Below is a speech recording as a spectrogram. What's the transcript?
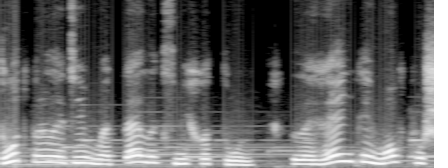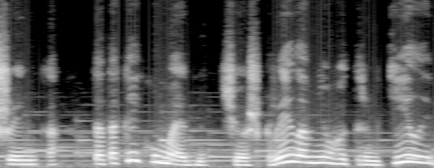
Тут прилетів метелик сміхотун, легенький, мов пушинка, та такий кумедний, що аж крила в нього тремтіли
